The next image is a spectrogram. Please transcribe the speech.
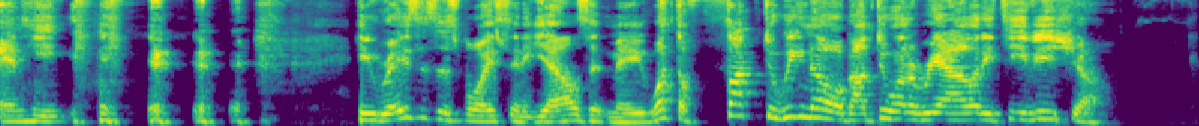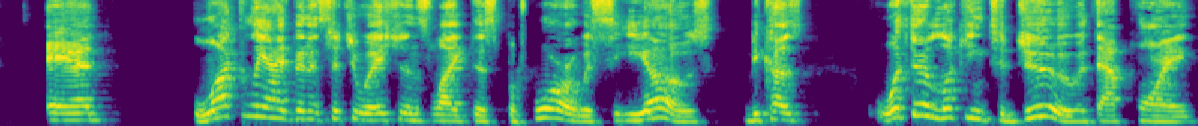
and he he raises his voice and he yells at me, "What the fuck do we know about doing a reality TV show?" And luckily I'd been in situations like this before with CEOs because what they're looking to do at that point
